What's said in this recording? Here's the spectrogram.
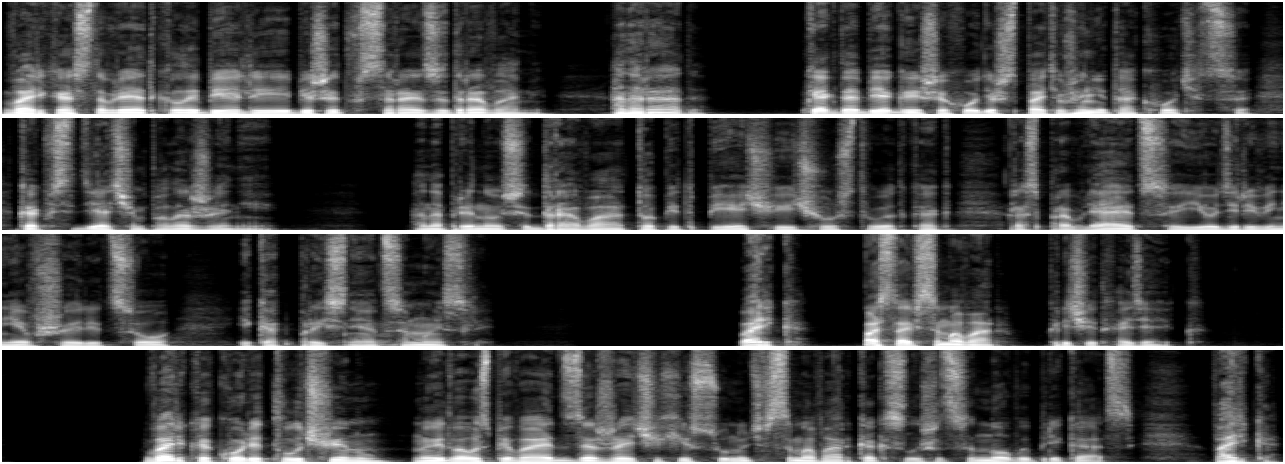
Варька оставляет колыбели и бежит в сарай за дровами. Она рада. Когда бегаешь и ходишь, спать уже не так хочется, как в сидячем положении. Она приносит дрова, топит печь и чувствует, как расправляется ее деревеневшее лицо и как проясняются мысли. «Варька, поставь самовар!» — кричит хозяйка. Варька колет лучину, но едва успевает зажечь их и сунуть в самовар, как слышится новый приказ. «Варька,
